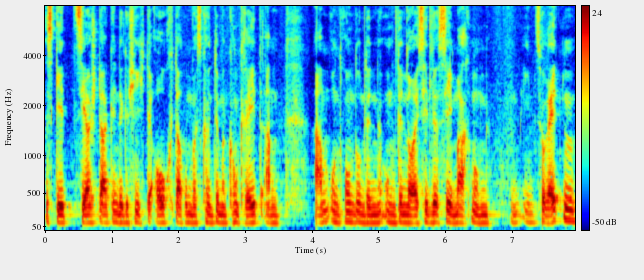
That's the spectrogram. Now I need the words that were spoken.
es geht sehr stark in der Geschichte auch darum, was könnte man konkret am am und rund um den, um den Neusiedlersee machen, um, um ihn zu retten,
